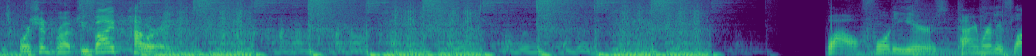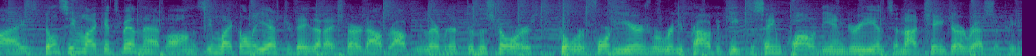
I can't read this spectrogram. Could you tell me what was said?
This portion brought to you by Powerade. Wow, 40 years. Time really flies. Don't seem like it's been that long. It seemed like only yesterday that I started out route delivering it to the stores. For over 40 years, we're really proud to keep the same quality ingredients and not change our recipe.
